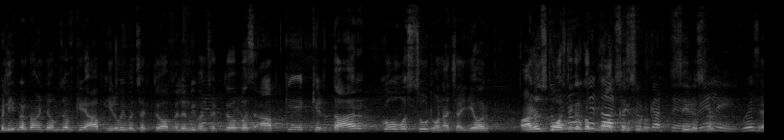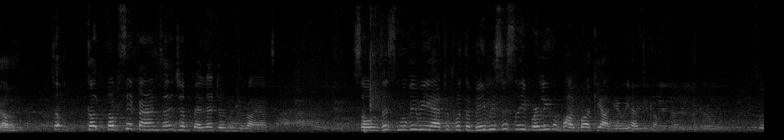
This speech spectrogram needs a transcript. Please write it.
बिलीव करता हूँ इन टर्म्स ऑफ़ कि आप हीरो भी बन सकते हो आप विलन भी बन सकते हो बस आपके किरदार को वो सूट होना चाहिए और आर्नल्ड स्कॉर्सनेगर को बहुत सही सूट करते हैं सीरियसली तब से फैंस हैं जब पहले टर्मिनेटर आया था। So this movie we had to put the babies to sleep early तो भाग भाग के आगे we had to come तो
